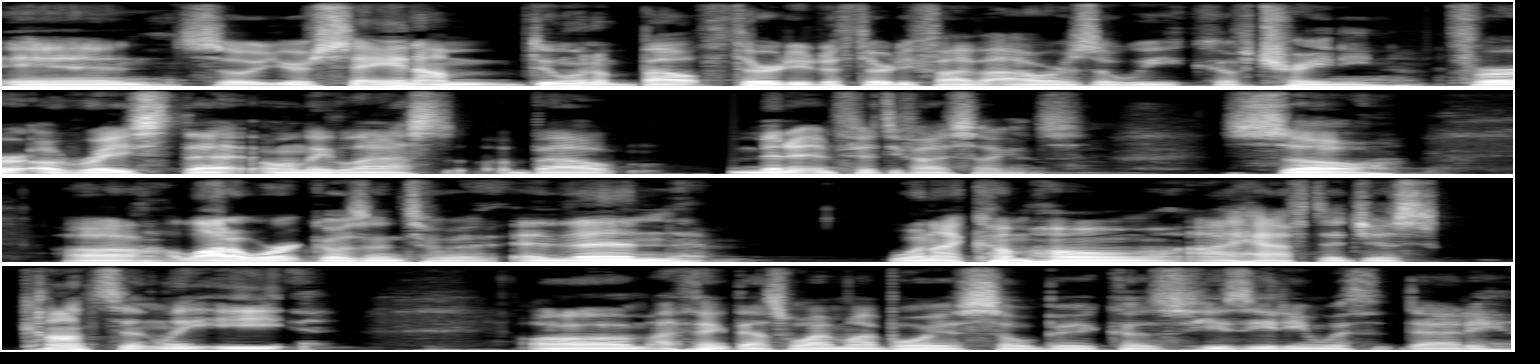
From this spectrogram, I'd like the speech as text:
And so you're saying I'm doing about 30 to 35 hours a week of training for a race that only lasts about a minute and 55 seconds. So uh, a lot of work goes into it. And then when I come home, I have to just constantly eat. Um, I think that's why my boy is so big because he's eating with daddy.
